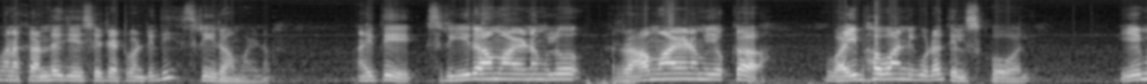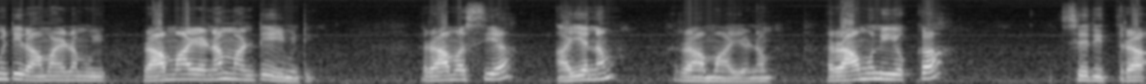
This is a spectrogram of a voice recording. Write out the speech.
మనకు అందజేసేటటువంటిది శ్రీరామాయణం. అయితే శ్రీరామాయణంలో రామాయణం యొక్క వైభవాన్ని కూడా తెలుసుకోవాలి. ఏమిటి రామాయణం? రామాయణం అంటే ఏమిటి? రామస్య అయనం రామాయణం. రాముని యొక్క చరిత్ర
